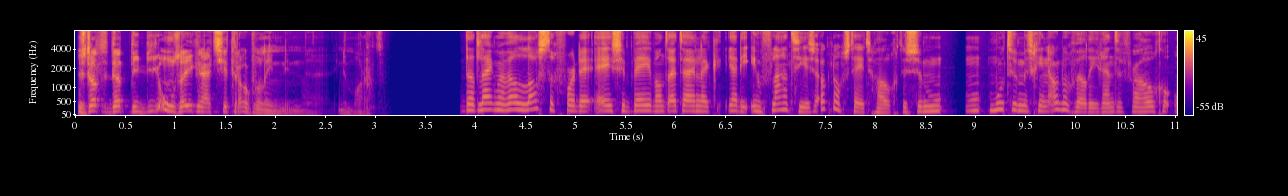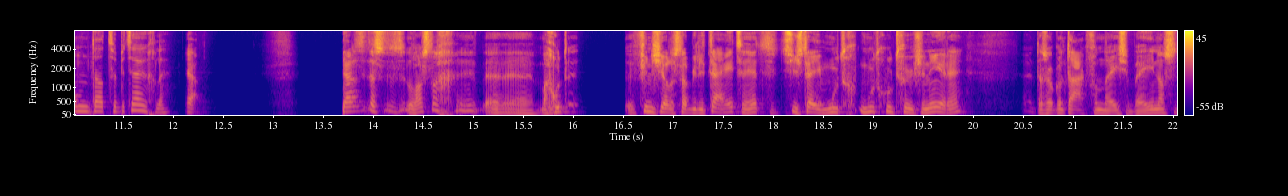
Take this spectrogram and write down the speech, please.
dus dat, dat, die, die onzekerheid zit er ook wel in, in, eh, in de markt. Dat lijkt me wel lastig voor de ECB, want uiteindelijk, ja, die inflatie is ook nog steeds hoog. Dus ze m- moeten misschien ook nog wel die rente verhogen om dat te beteugelen. Ja, dat, is- dat, is, dat is lastig. eh, eh, maar goed, financiële stabiliteit, hè, het systeem moet, moet goed functioneren. Dat is ook een taak van de ECB. En als,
